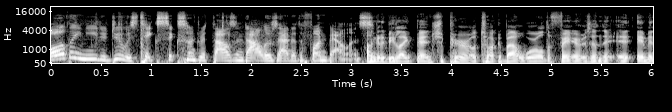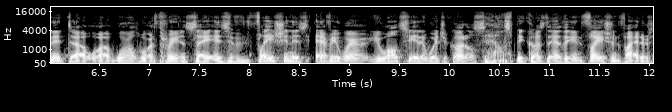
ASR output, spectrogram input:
All they need to do is take six hundred thousand dollars out of the fund balance. I'm going to be like Ben Shapiro, talk about world affairs and the imminent uh, World War III, and say, is if inflation is everywhere, you won't see it at Widget Auto Sales because they're the inflation fighters.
